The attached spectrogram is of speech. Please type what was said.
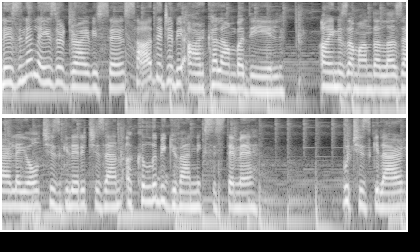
Lezine Laser Drive ise sadece bir arka lamba değil, aynı zamanda lazerle yol çizgileri çizen akıllı bir güvenlik sistemi. Bu çizgiler,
